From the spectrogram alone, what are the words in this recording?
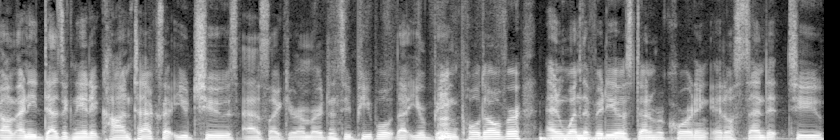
um, any designated contacts that you choose as like your emergency people that you're being pulled over. And when the video is done recording, it'll send it to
